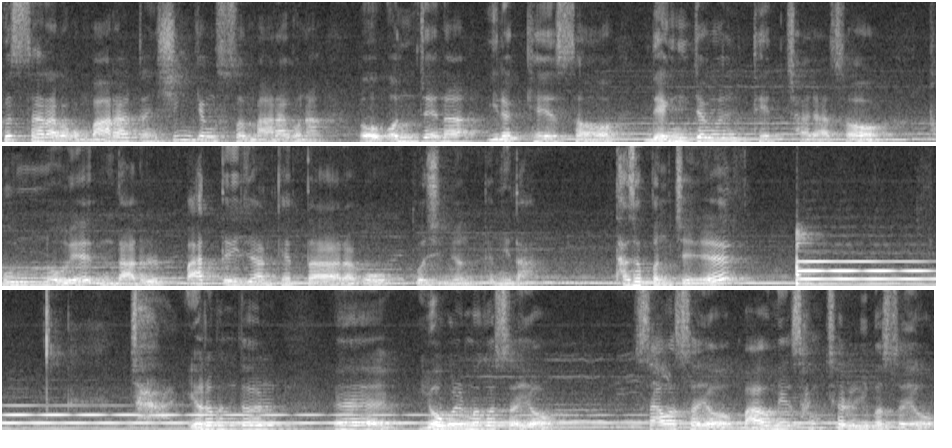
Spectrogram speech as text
그 사람하고 말할 땐 신경 써서 말하거나 어, 언제나 이렇게 해서 냉정을 되찾아서 분노에 나를 빠뜨리지 않겠다라고 보시면 됩니다. 다섯 번째, 자 여러분들 에, 욕을 먹었어요. 싸웠어요. 마음에 상처를 입었어요.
